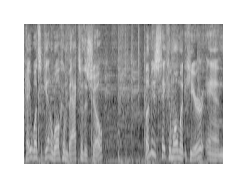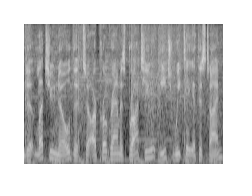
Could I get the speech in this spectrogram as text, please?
Hey, once again, welcome back to the show. Let me just take a moment here and uh, let you know that uh, our program is brought to you each weekday at this time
